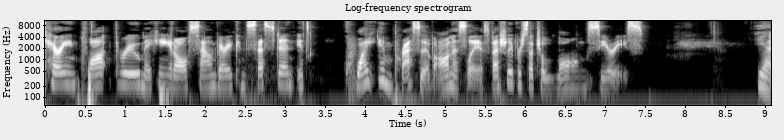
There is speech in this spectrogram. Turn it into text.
carrying plot through, making it all sound very consistent, it's quite impressive, honestly, especially for such a long series. Yeah.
